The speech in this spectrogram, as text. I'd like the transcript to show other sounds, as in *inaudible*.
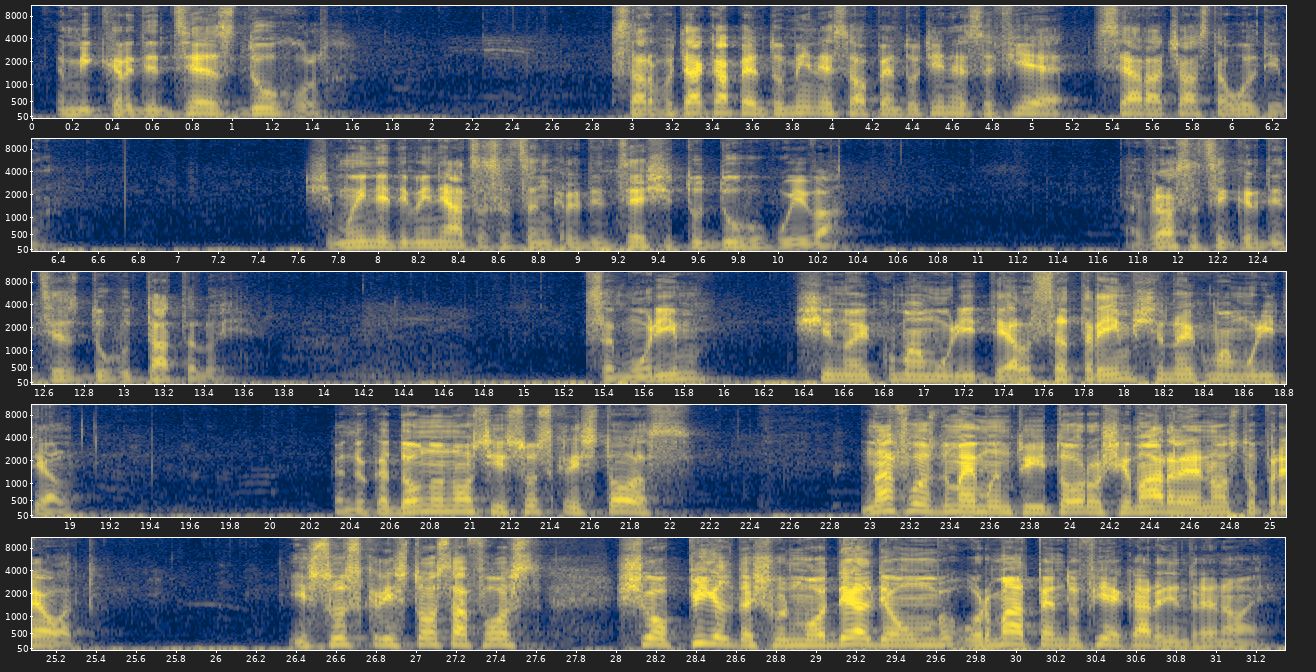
îmi încredințez Duhul. S-ar putea ca pentru mine sau pentru tine să fie seara aceasta ultimă. Și mâine dimineață să-ți încredințezi și tu Duhul cuiva. Dar vreau să-ți încredințezi Duhul Tatălui. Să murim și noi cum a murit El, să trăim și noi cum a murit El. Pentru că Domnul nostru Iisus Hristos n-a fost numai Mântuitorul și Marele nostru preot. Iisus Hristos a fost și o pildă și un model de urmat pentru fiecare dintre noi.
